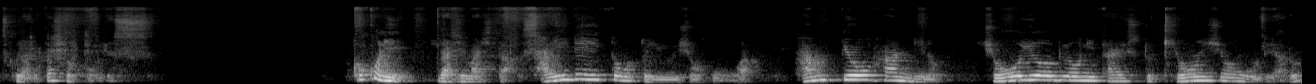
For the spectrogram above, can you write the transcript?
作られた処方です。ここに出しました最冷糖という処方は、半病半理の小葉病に対する基本処方である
